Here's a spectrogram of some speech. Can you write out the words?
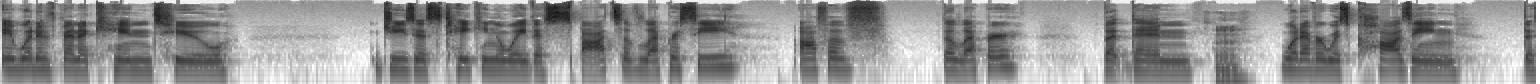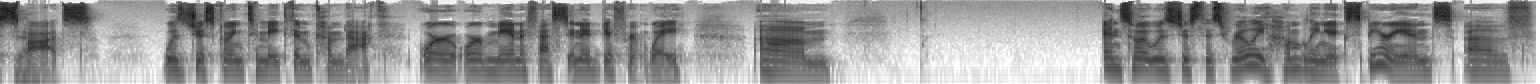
it would have been akin to Jesus taking away the spots of leprosy off of the leper, but then mm. whatever was causing the spots yeah. was just going to make them come back or or manifest in a different way. Um, and so it was just this really humbling experience of,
